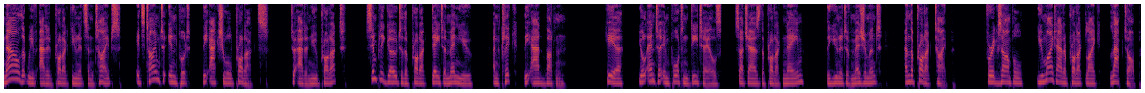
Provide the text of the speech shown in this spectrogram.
Now that we've added product units and types, it's time to input the actual products. To add a new product, simply go to the Product Data menu and click the Add button. Here, you'll enter important details such as the product name, the unit of measurement, and the product type. For example, you might add a product like laptop,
